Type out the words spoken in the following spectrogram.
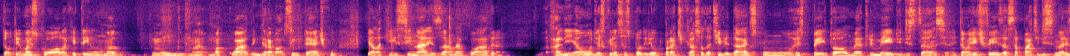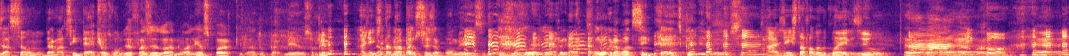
Então tem uma escola que tem uma, uma, uma quadra em gramado sintético e ela quis sinalizar na quadra ali aonde as crianças poderiam praticar suas atividades com respeito a um metro e meio de distância. Então a gente fez essa parte de sinalização no gramado sintético. Podia fazer lá no Allianz Parque, lá do Palmeiras. A gente não, está não que eu seja palmeirense, você falou gramado sintético, A gente está falando com eles, viu? ah, brincou. É,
